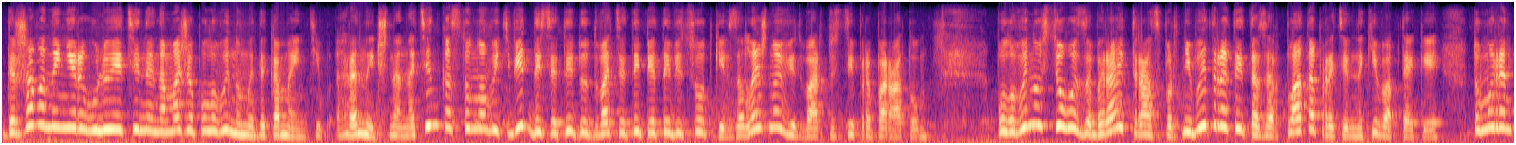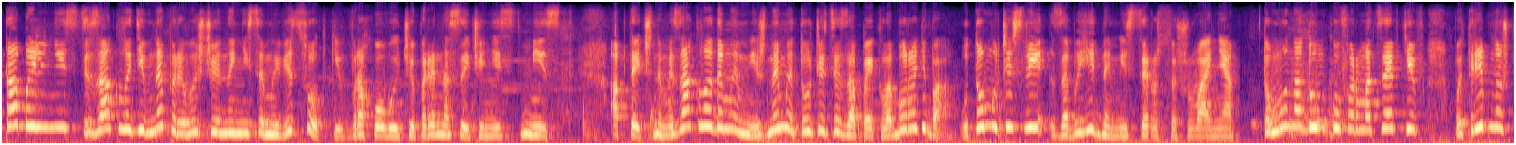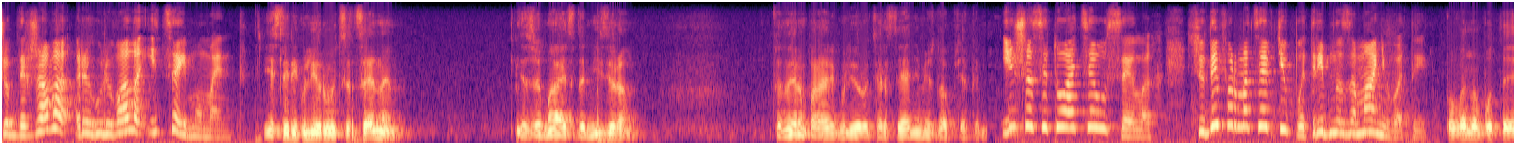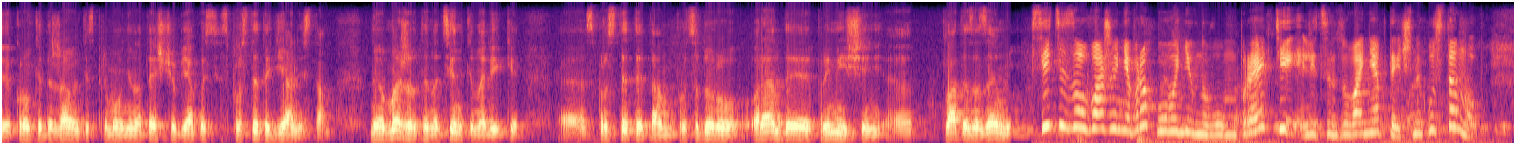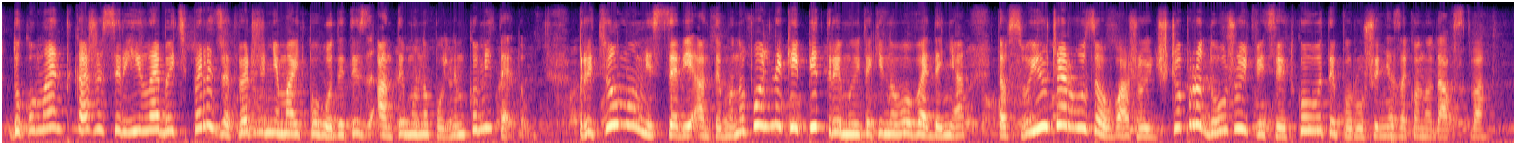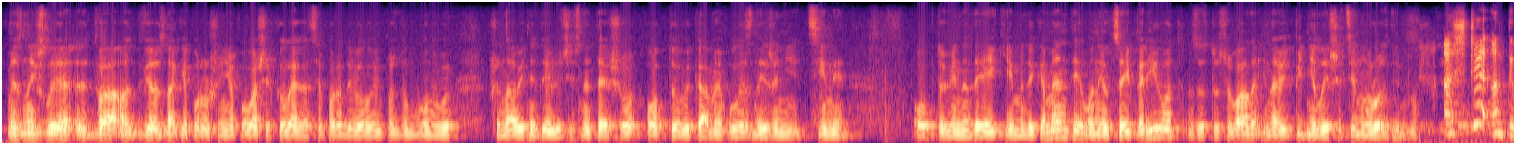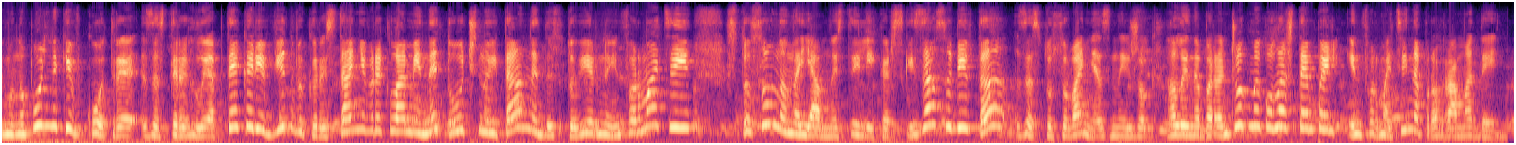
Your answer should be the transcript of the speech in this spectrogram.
Держава нині регулює ціни на майже половину медикаментів. Гранична націнка становить від 10 до 25% залежно від вартості препарату. Половину з цього забирають транспортні витрати та зарплата працівників аптеки. Тому рентабельність закладів не перевищує нині 7%, враховуючи перенасиченість міст. Аптечними закладами між ними точиться запекла боротьба, у тому числі за вигідне місце розташування. Тому, на думку фармацевтів, потрібно, щоб держава регулювала і цей момент. Если регулируются цены и сжимается до мизера, то, пора регулювати розстояння між между аптеками. Інша ситуація у селах. Сюди фармацевтів потрібно заманювати. Повинно бути кроки держави, які спрямовані на те, щоб якось спростити діяльність там, не обмежувати націнки на ліки, е, спростити там процедуру оренди приміщень, е, плати за землю. Всі ці зауваження враховані в новому проєкті ліцензування аптечних установ. Документ, каже Сергій Лебедь, перед затвердженням мають погодити з антимонопольним комітетом. При цьому місцеві антимонопольники підтримують такі нововведення та в свою чергу зауважують, що продовжують відслідковувати порушення законодавства. Ми знайшли е, два дві ознаки порушення по ваших колегах, це по Радивилові і по Здолбунову, що навіть не дивлячись на те, що оптовиками були знижені ціни оптові на деякі медикаменти, вони в цей період застосували і навіть підняли ще ціну роздрібну. А ще антимонопольники вкотре застерегли аптекарів від використання в рекламі неточної та недостовірної інформації стосовно наявності лікарських засобів та застосування знижок. Галина Баранчук, Микола Штемпель. Інформаційна програма День.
